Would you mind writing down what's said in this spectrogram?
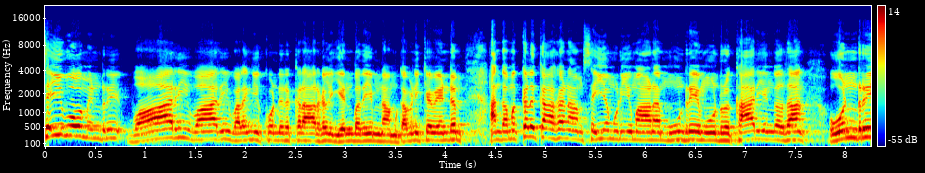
செய்வோம் என்று வாரி வாரி வழங்கி கொண்டிருக்கிறார்கள் என்பதையும் நாம் கவனிக்க வேண்டும். அந்த மக்களுக்காக நாம் செய்ய முடியுமான மூன்றே மூன்று காரியங்கள் தான். ஒன்று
